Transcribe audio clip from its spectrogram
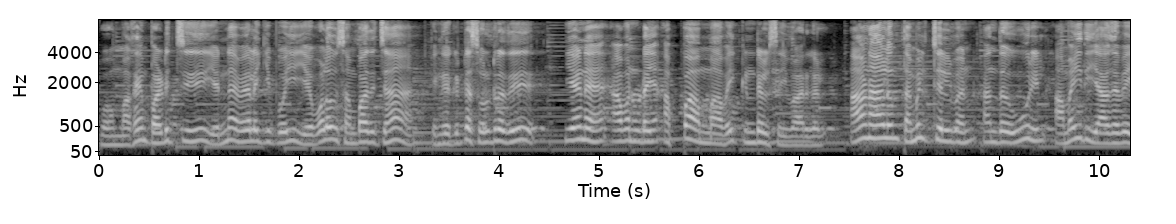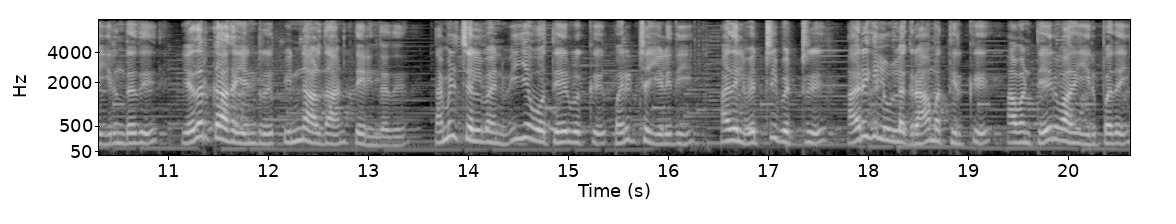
உன் மகன் படிச்சு என்ன வேலைக்கு போய் எவ்வளவு சம்பாதிச்சான்? எங்க கிட்ட சொல்றது என அவனுடைய அப்பா அம்மாவை கிண்டல் செய்வார்கள். ஆனாலும் தமிழ்ச்செல்வன் அந்த ஊரில் அமைதியாகவே இருந்தது எதற்காக என்று பின்னால் தான் தெரிந்தது. தமிழ்ச்செல்வன் விஏஓ தேர்வுக்கு பரீட்சை எழுதி அதில் வெற்றி பெற்று அருகில் உள்ள கிராமத்திற்கு அவன் தேர்வாகி இருப்பதை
